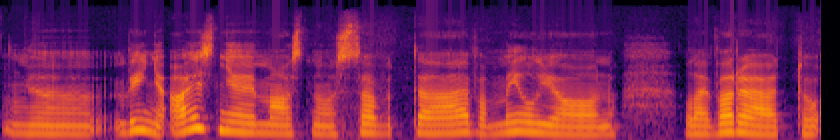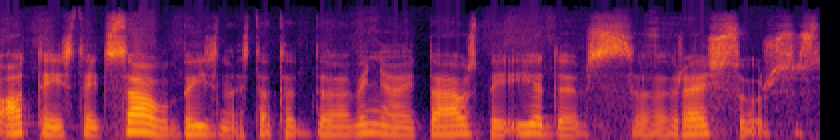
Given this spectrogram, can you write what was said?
viņa aizņēmās no sava tēva miljonu, lai varētu attīstīt savu biznesu. Tātad viņai tēvs bija iedevis resursus.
